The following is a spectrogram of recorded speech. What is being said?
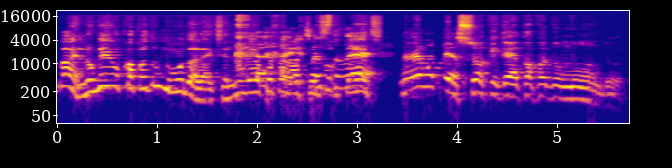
Bom, ele não ganhou a Copa do Mundo, Alex. Ele não ganhou campeonatos importantes. Não é, não é uma pessoa que ganha a Copa do Mundo.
